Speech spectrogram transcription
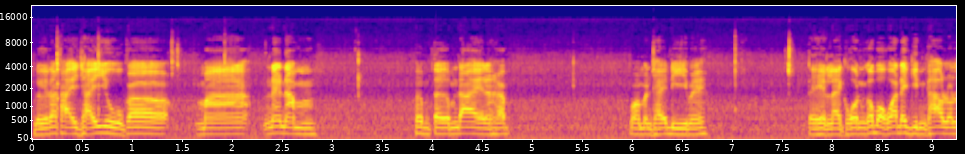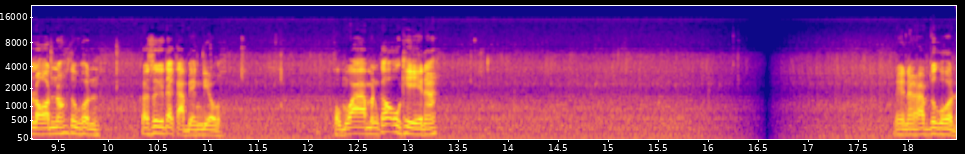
หรือถ้าใครใช้อยู่ก็มาแนะนำเพิ่มเติมได้นะครับ ว่ามันใช้ดีไหม แต่เห็นหลายคนก็บอกว่าได้กินข้าวร้อนๆเนาะทุกคนก็ซื้อแต่กลับอย่างเดียว ผมว่ามันก็โอเคนะ นี่นะครับทุกคน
